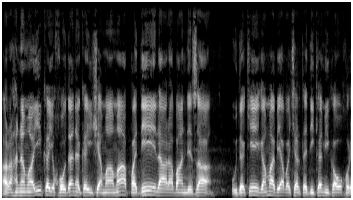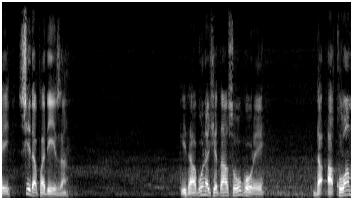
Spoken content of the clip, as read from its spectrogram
رهنمایي کوي ښودنه کوي چې ماما په دې لاره باندې ځه اوده کېږه مه بیا به چېرته دیکه میکه وخورې سیده په دې ځه کتابونه چې تاسو وګورئ د اقوام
